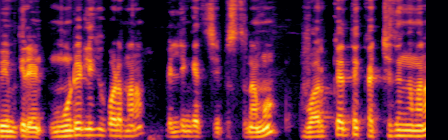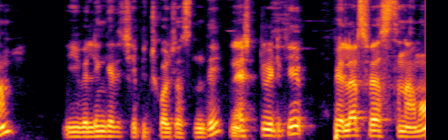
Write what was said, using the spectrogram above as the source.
భీమ్కి రెండు మూడింటికి కూడా మనం వెల్డింగ్ అయితే చేపిస్తున్నాము. వర్క్ అయితే ఖచ్చితంగా మనం ఈ వెల్డింగ్ అయితే చేపించుకోవాల్సి వస్తుంది. నెక్స్ట్ వీటికి పిల్లర్స్ వేస్తున్నాము.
